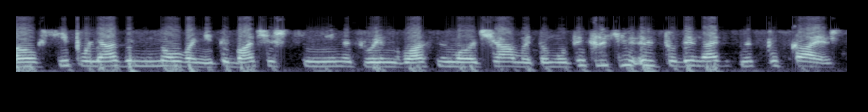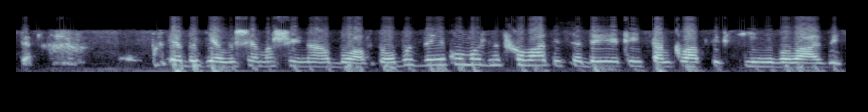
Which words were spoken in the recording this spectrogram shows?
Е, Всі поля заміновані. Ти бачиш ці міни своїми власними очами, тому ти туди навіть не спускаєшся. У тебе є лише машина або автобус, за яку можна сховатися, де якийсь там клаптик в тіні вилазить.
